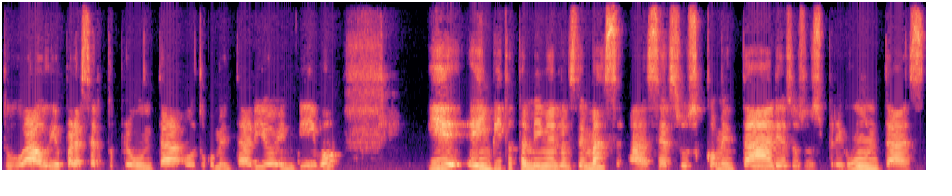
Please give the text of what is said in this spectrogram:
tu audio para hacer tu pregunta o tu comentario en vivo. Y, e invito también a los demás a hacer sus comentarios o sus preguntas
